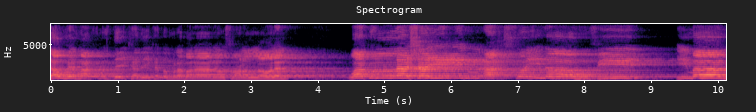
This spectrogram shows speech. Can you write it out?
লাউহে মাহফুজ দেখা দেখা তোমরা বানানো সুহান আল্লাহ বলেন ওয়াকুল্লা শাইন أحصيناه في إمام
